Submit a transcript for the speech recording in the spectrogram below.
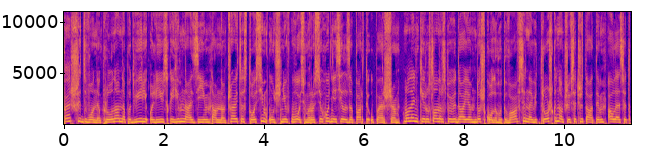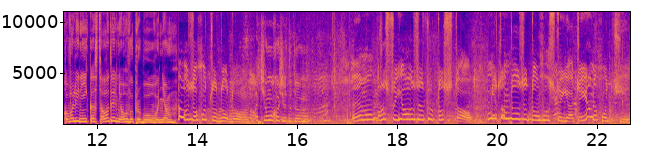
Перший дзвоник пролунав на подвір'ї Оліївської гімназії. Там навчається 107 учнів. Восьмеро сьогодні сіли за парти уперше. Маленький Руслан розповідає, до школи готувався, навіть трошки навчився читати. Але святкова лінійка стала для нього випробовуванням. Захочу додому. А чому хочеш додому? Е, Ну просто я вже тут достав. Мені там дуже довго стояти, а я не хотів.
